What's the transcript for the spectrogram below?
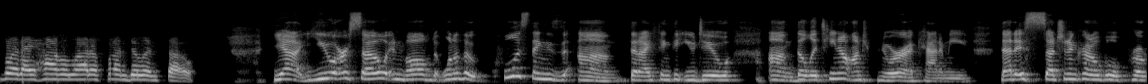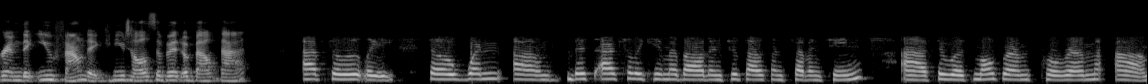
but I have a lot of fun doing so. Yeah, you are so involved. One of the coolest things um, that I think that you do, um, the Latina Entrepreneur Academy, that is such an incredible program that you founded. Can you tell us a bit about that? Absolutely. So when um, this actually came about in 2017 uh, through a small grant program uh,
